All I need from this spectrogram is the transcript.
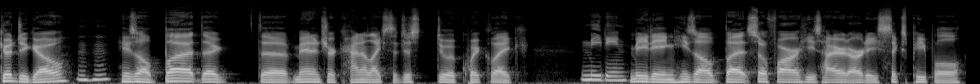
good to go." Mm-hmm. He's all, but the the manager kind of likes to just do a quick like Meeting. meeting. He's all, but so far he's hired already six people,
